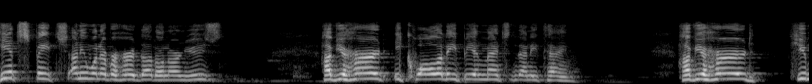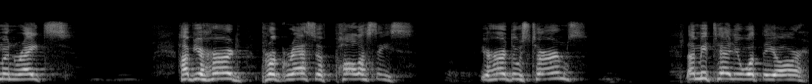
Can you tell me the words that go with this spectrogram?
Hate speech. Anyone ever heard that on our news? Have you heard equality being mentioned any time? Have you heard human rights? Have you heard progressive policies? You heard those terms? Let me tell you what they are.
